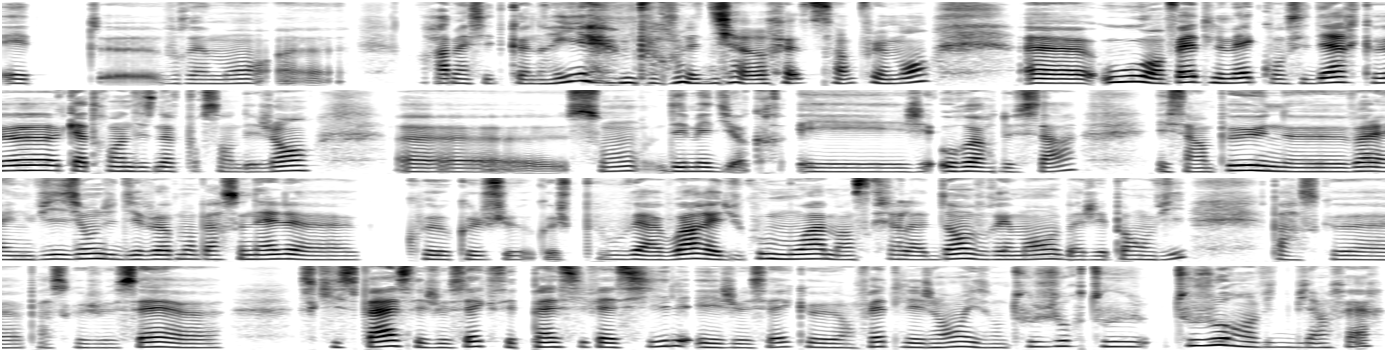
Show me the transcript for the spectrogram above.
est euh, vraiment euh, ramasser de conneries, pour le dire simplement, euh, où en fait le mec considère que 99% des gens sont des médiocres. Et j'ai horreur de ça. Et c'est un peu une, voilà, une vision du développement personnel que, que, je, que je pouvais avoir. Et du coup, moi, m'inscrire là-dedans, vraiment, bah, j'ai pas envie parce que, euh, parce que je sais euh, ce qui se passe et je sais que c'est pas si facile et je sais que, en fait, les gens, ils ont toujours, toujours envie de bien faire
